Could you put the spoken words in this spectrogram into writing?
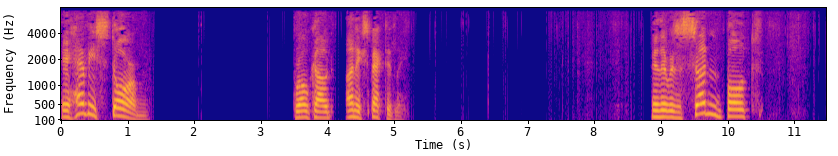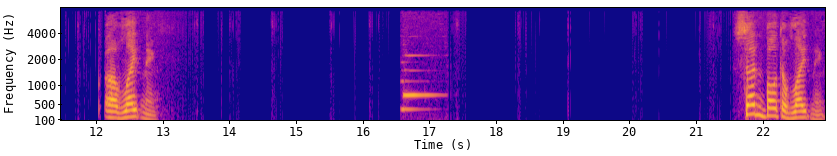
A heavy storm broke out unexpectedly. And there was a sudden bolt of lightning sudden bolt of lightning,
